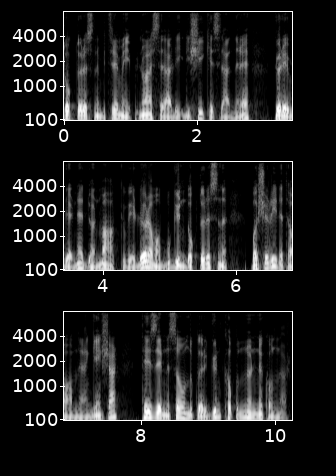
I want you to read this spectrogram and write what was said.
doktorasını bitiremeyip üniversitelerle ilişiği kesilenlere görevlerine dönme hakkı veriliyor ama bugün doktorasını başarıyla tamamlayan gençler tezlerini savundukları gün kapının önüne konuluyor.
